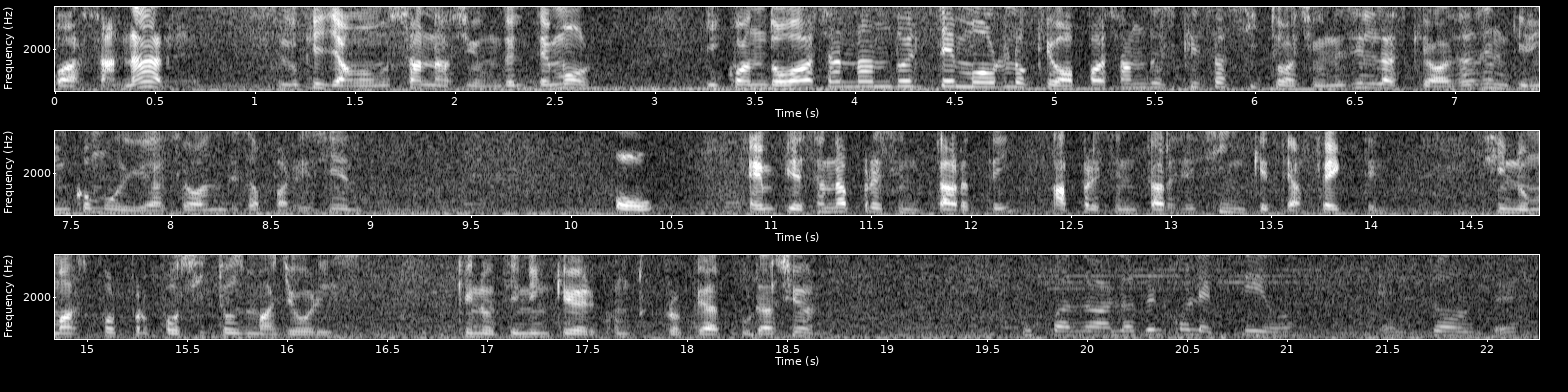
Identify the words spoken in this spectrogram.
o a sanar. Es lo que llamamos sanación del temor. Y cuando va sanando el temor, lo que va pasando es que esas situaciones en las que vas a sentir incomodidad se van desapareciendo. O empiezan a presentarte, a presentarse sin que te afecten, sino más por propósitos mayores que no tienen que ver con tu propia curación. Y cuando hablas del colectivo, entonces,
